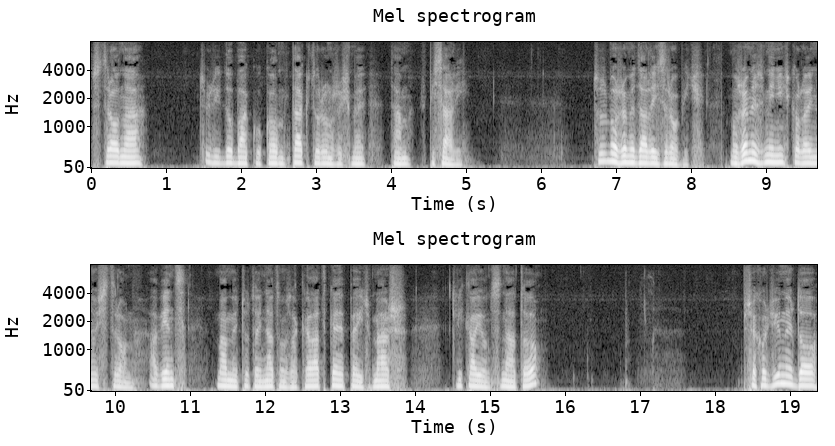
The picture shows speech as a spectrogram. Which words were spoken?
strona, czyli do baku.com, ta, którą żeśmy tam wpisali. Cóż możemy dalej zrobić? Możemy zmienić kolejność stron, a więc mamy tutaj na tą zakładkę Page Mash, klikając na to przechodzimy do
